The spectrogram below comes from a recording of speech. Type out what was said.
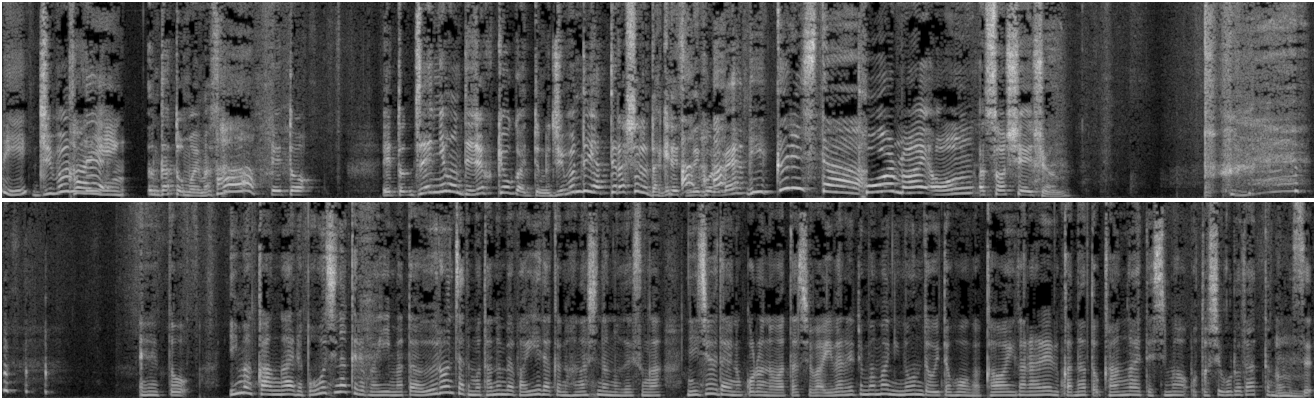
人？自分。で、だと思いますあ。えっと、えっと、全日本手弱協会っていうのを自分でやってらっしゃるだけですね、これあね。びっくりした。Pour My Own Association。えっ、と、今考えれば応じなければいい、またはウーロン茶でも頼めばいいだけの話なのですが、20代の頃の私は言われるままに飲んでおいた方が可愛がられるかなと考えてしまうお年頃だったのです。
